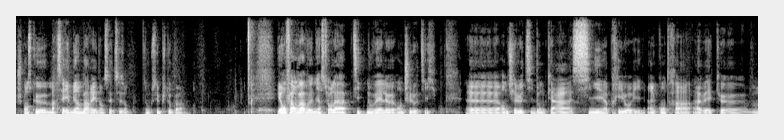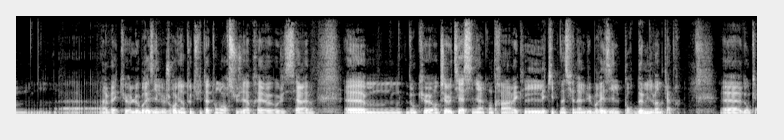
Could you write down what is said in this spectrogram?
je pense que Marseille est bien barré dans cette saison. Donc c'est plutôt pas mal. Et enfin, on va revenir sur la petite nouvelle Ancelotti. Ancelotti donc a signé a priori un contrat avec avec le Brésil. Je reviens tout de suite à ton hors sujet après au CRM. donc Ancelotti a signé un contrat avec l'équipe nationale du Brésil pour 2024. Euh, donc,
